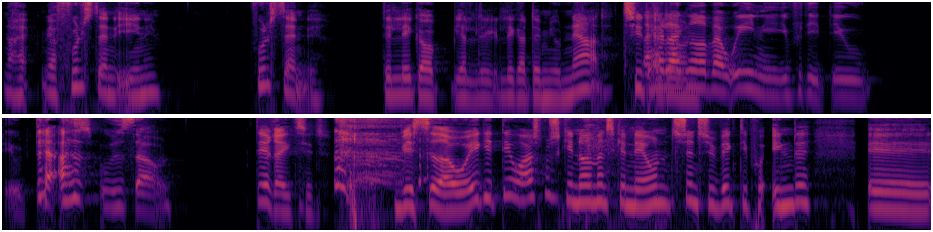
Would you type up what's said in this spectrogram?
Nej, jeg er fuldstændig enig. Fuldstændig. Det ligger, jeg ligger dem jo nært. Tit Der er er heller ikke noget at være uenig i, fordi det er jo, det er jo deres udsagn. Det er rigtigt. Vi sidder jo ikke... Det er jo også måske noget, man skal nævne. Sindssygt vigtig pointe. Øh,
